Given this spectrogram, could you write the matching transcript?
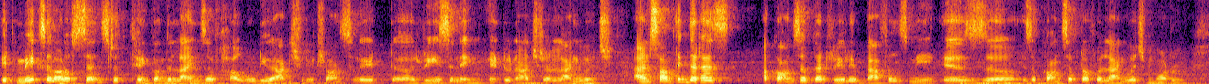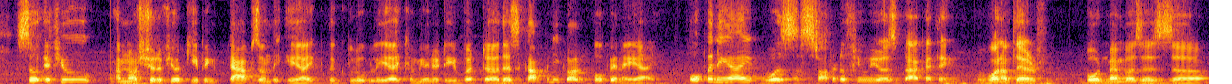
it makes a lot of sense to think on the lines of how would you actually translate uh, reasoning into natural language and something that has a concept that really baffles me is uh, is a concept of a language model. So if you i'm not sure if you're keeping tabs on the ai the global ai community but uh, there's a company called openai. Openai was started a few years back. I think one of their board members is uh,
